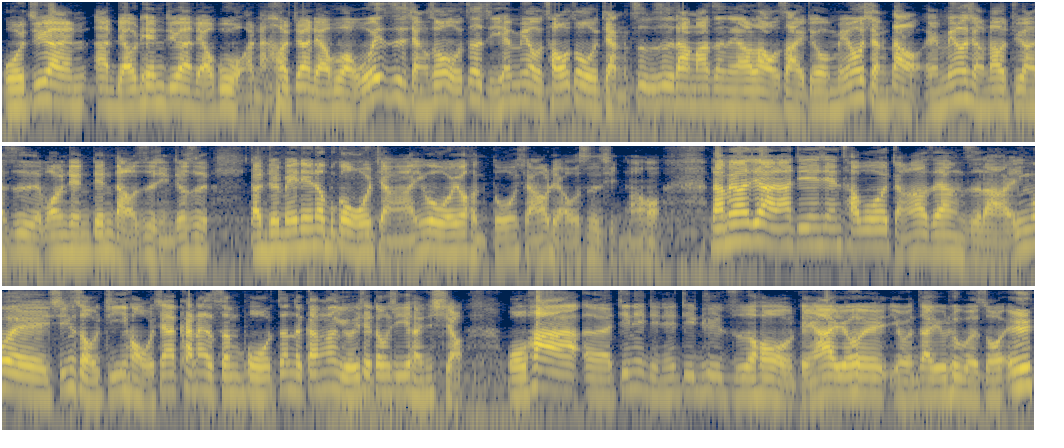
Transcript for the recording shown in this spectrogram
我居然啊聊天居然聊不完，然后居然聊不完。我一直想说，我这几天没有操作我讲，是不是他妈真的要落赛？就没有想到，哎、没有想到，居然是完全颠倒的事情，就是感觉每天都不够我讲啊，因为我有很多想要聊的事情。然后那没关系啊，那今天先差不多讲到这样子啦。因为新手机哈，我现在看那个声波，真的刚刚有一些东西很小，我怕呃今天点击进去之后，等下又会有人在 YouTube 说，哎、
